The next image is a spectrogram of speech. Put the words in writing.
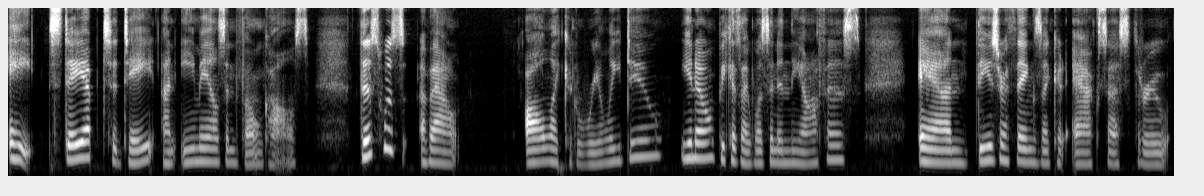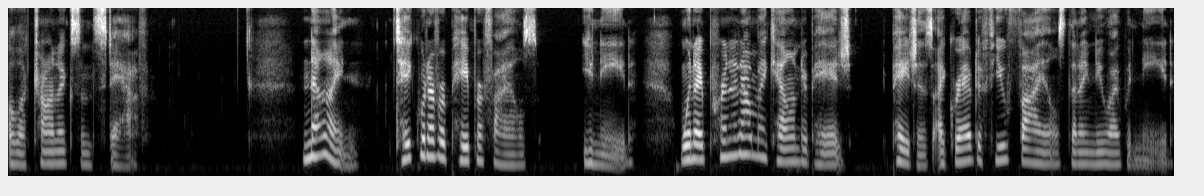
Eight, stay up to date on emails and phone calls. This was about all I could really do, you know, because I wasn't in the office. And these are things I could access through electronics and staff. Nine, take whatever paper files you need. When I printed out my calendar page, pages, I grabbed a few files that I knew I would need.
